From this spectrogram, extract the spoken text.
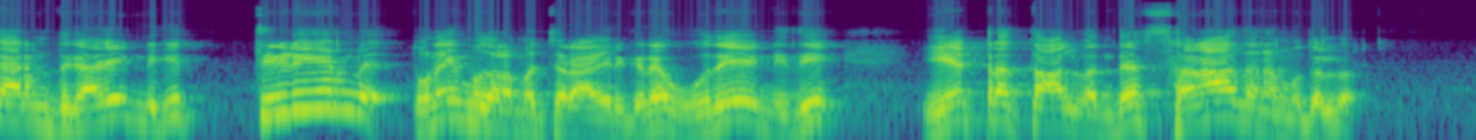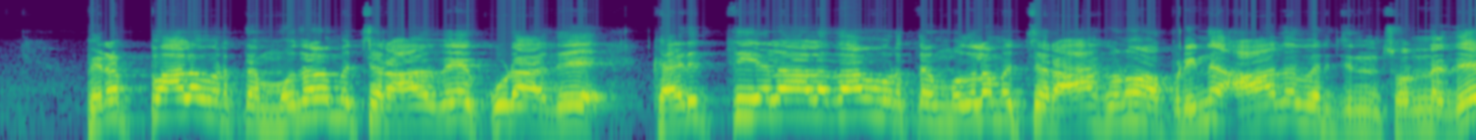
காரணத்துக்காக இன்றைக்கி திடீர்னு துணை முதலமைச்சராக இருக்கிற உதயநிதி ஏற்றத்தால் வந்த சனாதன முதல்வர். பிறப்பால் ஒருத்தன் முதலமைச்சர் ஆகவே கூடாது கருத்தியலால் தான் ஒருத்தன் முதலமைச்சர் ஆகணும் அப்படின்னு ஆதவர்ஜன் சொன்னது.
